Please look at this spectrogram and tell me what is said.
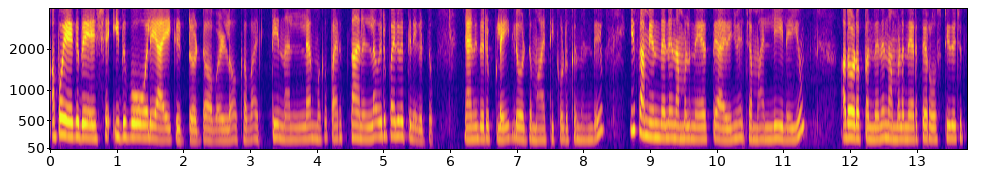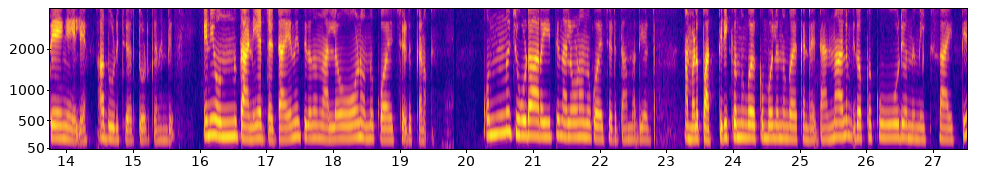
അപ്പോൾ ഏകദേശം ഇതുപോലെയായി കിട്ടും കേട്ടോ. വെള്ളമൊക്കെ വറ്റി നല്ല നമുക്ക് പരത്താനുള്ള ഒരു പരുവത്തിന് കിട്ടും. ഞാനിതൊരു പ്ലേറ്റിലോട്ട് മാറ്റി കൊടുക്കുന്നുണ്ട്. ഈ സമയം തന്നെ നമ്മൾ നേരത്തെ അരിഞ്ഞു വെച്ച മല്ലിയിലയും അതോടൊപ്പം തന്നെ നമ്മൾ നേരത്തെ റോസ്റ്റ് ചെയ്ത് വെച്ച തേങ്ങയില്ലേ അതുകൂടി ചേർത്ത് കൊടുക്കുന്നുണ്ട്. ഇനി ഒന്ന് തണിയട്ടെട്ടാ. എന്നിട്ട് ഇതൊന്ന് നല്ലോണം ഒന്ന് കുഴച്ചെടുക്കണം. ഒന്ന് ചൂടാറിയിട്ട് നല്ലോണം ഒന്ന് കുഴച്ചെടുത്താൽ മതി കേട്ടോ. നമ്മൾ പത്തിരിക്കൊന്നും കുഴക്കുമ്പോഴൊന്നും കുഴക്കണ്ട കേട്ടോ. എന്നാലും ഇതൊക്കെ കൂടി ഒന്ന് മിക്സായിട്ട്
